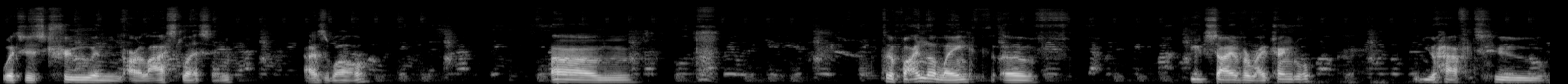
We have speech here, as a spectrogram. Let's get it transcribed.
which is true in our last lesson as well. Um, to find the length of each side of a right triangle, you have to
